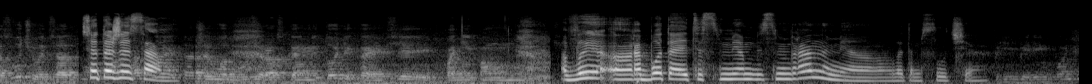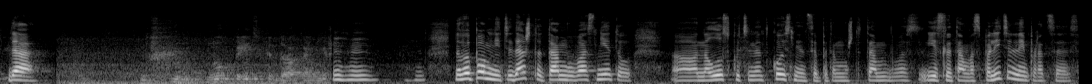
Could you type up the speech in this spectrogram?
озвучивается Всё то же самое. и та же вот бузеровская методика, и все по ней, по-моему. Вы э, работаете с, мем- с мембранами э, в этом случае? При переимплантировании? Да. Ну, в принципе, да, конечно. Мгм, Но вы помните, да, что там у вас нету э, на лоскуте надкосницы, потому что там, вас, если там воспалительный процесс,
